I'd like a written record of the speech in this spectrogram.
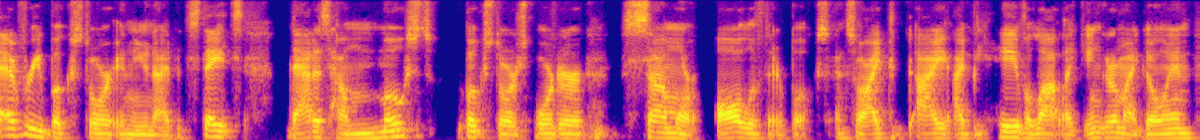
every bookstore in the United States. That is how most bookstores order some or all of their books. And so I, I, I behave a lot like Ingram. I go in,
